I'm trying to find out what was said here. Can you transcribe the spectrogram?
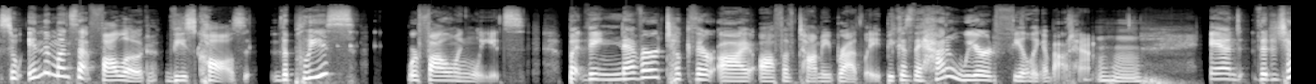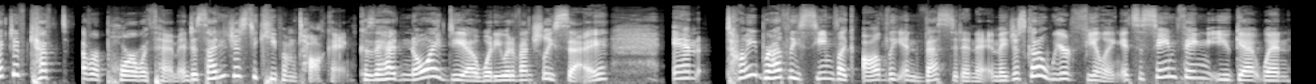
so, in the months that followed these calls, the police were following leads, but they never took their eye off of Tommy Bradley because they had a weird feeling about him. Mm-hmm. And the detective kept a rapport with him and decided just to keep him talking because they had no idea what he would eventually say. And Tommy Bradley seemed like oddly invested in it, and they just got a weird feeling. It's the same thing you get when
